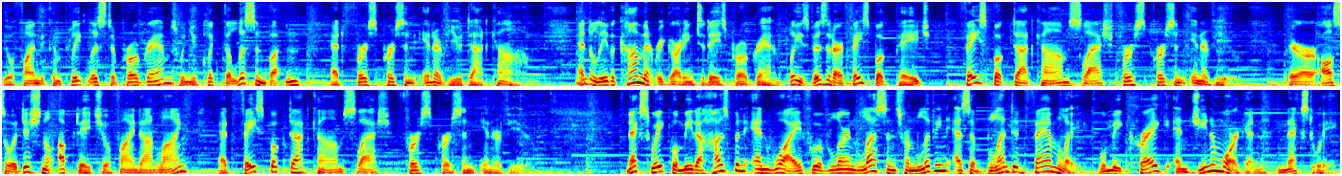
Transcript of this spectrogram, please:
You'll find the complete list of programs when you click the listen button at firstpersoninterview.com. And to leave a comment regarding today's program, please visit our Facebook page, facebook.com slash firstpersoninterview. There are also additional updates you'll find online at facebook.com slash firstpersoninterview. Next week, we'll meet a husband and wife who have learned lessons from living as a blended family. We'll meet Craig and Gina Morgan next week.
